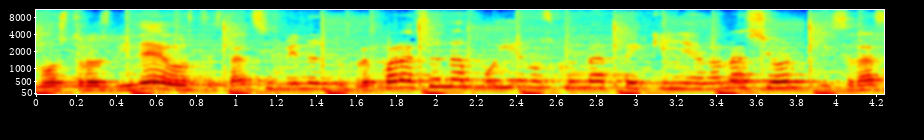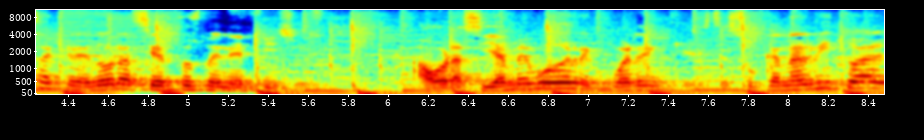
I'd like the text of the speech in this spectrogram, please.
nuestros videos te están sirviendo en tu preparación, apóyenos con una pequeña donación y serás acreedor a ciertos beneficios. Ahora sí ya me voy, recuerden que este es su canal virtual,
